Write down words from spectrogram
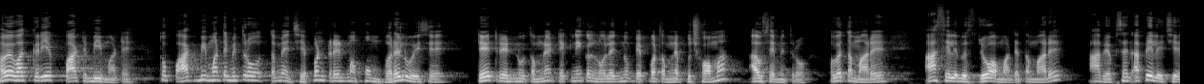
હવે વાત કરીએ પાર્ટ બી માટે. તો પાર્ટ બી માટે મિત્રો, તમે જે પણ ટ્રેડમાં ફોર્મ ભરેલું હોય છે, તે ટ્રેડનું તમને ટેકનિકલ નોલેજનું પેપર તમને પૂછવામાં આવશે મિત્રો. હવે તમારે આ સિલેબસ જોવા માટે તમારે આ વેબસાઇટ આપેલી છે,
